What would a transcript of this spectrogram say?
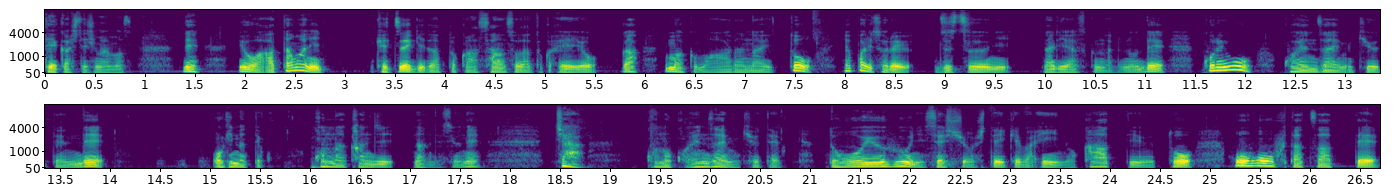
低下してしまいます。で、要は頭に血液だとか酸素だとか栄養がうまく回らないと、やっぱりそれ頭痛になりやすくなるので、これをコエンザイム9点で補ってこう。こんな感じなんですよね。じゃあ、このコエンザイム9点、どういうふうに摂取をしていけばいいのかっていうと、方法2つあって、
